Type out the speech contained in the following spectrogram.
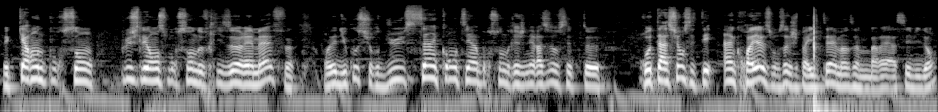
Avec 40% plus les 11% de Freezer MF. On est du coup sur du 51% de régénération sur cette euh, rotation. C'était incroyable. C'est pour ça que j'ai pas item. Hein, ça me paraît assez évident.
